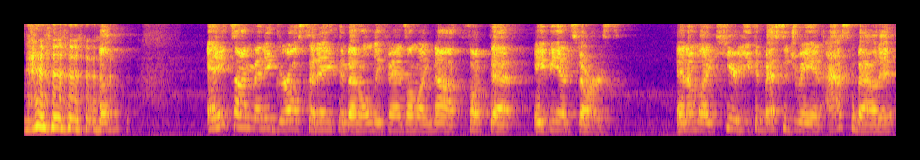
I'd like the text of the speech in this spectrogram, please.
anytime any girl said anything about OnlyFans, I'm like, nah, fuck that. AVN stars. And I'm like, here, you can message me and ask about it.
